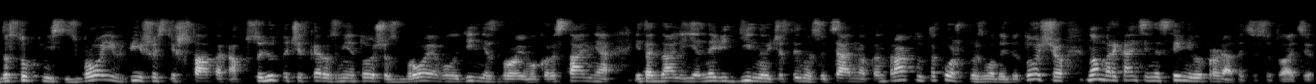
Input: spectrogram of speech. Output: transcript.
доступність зброї в більшості штатах, абсолютно чітке розуміння того, що зброя, володіння зброєю, використання і так далі є невіддільною частиною соціального контракту. Також призводить до того, що ну американці не схильні виправляти цю ситуацію.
